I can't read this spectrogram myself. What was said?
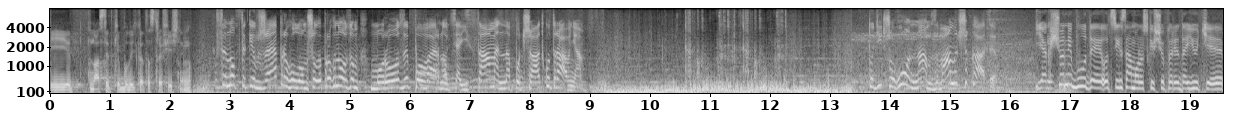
і наслідки будуть катастрофічними. Синоптики вже приголомшили прогнозом. Морози повернуться і саме на початку травня. Тоді чого нам з вами чекати? Якщо не буде оцих заморозків, що передають е,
